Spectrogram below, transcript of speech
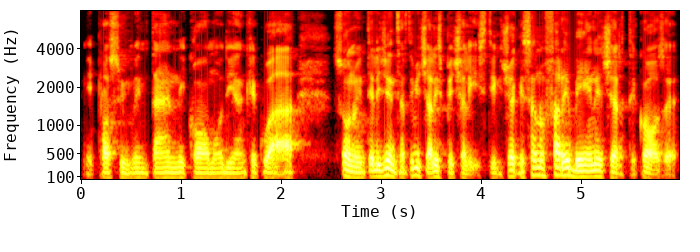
nei prossimi vent'anni comodi anche qua, sono intelligenze artificiali specialistiche, cioè che sanno fare bene certe cose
